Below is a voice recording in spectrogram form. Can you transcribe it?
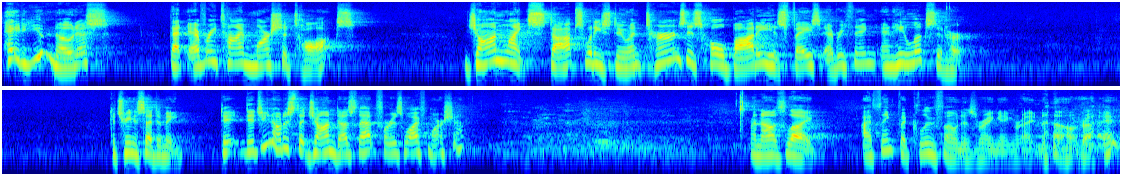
Hey, do you notice that every time Marcia talks, John like stops what he's doing, turns his whole body, his face, everything, and he looks at her. Katrina said to me, did, did you notice that John does that for his wife, Marcia? And I was like, I think the clue phone is ringing right now, right?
